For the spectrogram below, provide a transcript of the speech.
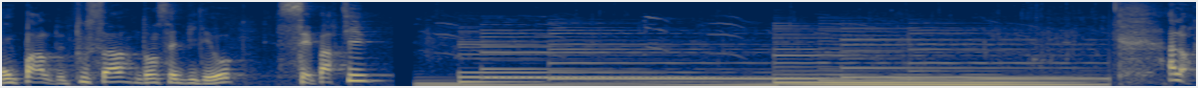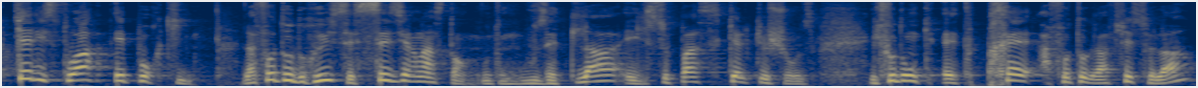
On parle de tout ça dans cette vidéo. C'est parti Alors, quelle histoire et pour qui? La photo de rue, c'est saisir l'instant. Donc vous êtes là et il se passe quelque chose. Il faut donc être prêt à photographier cela.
